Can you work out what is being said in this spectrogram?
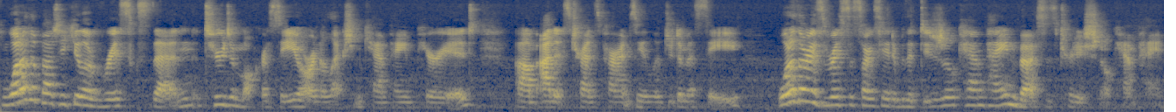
what are the particular risks then to democracy or an election campaign period um, and its transparency and legitimacy? What are those risks associated with a digital campaign versus a traditional campaign?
